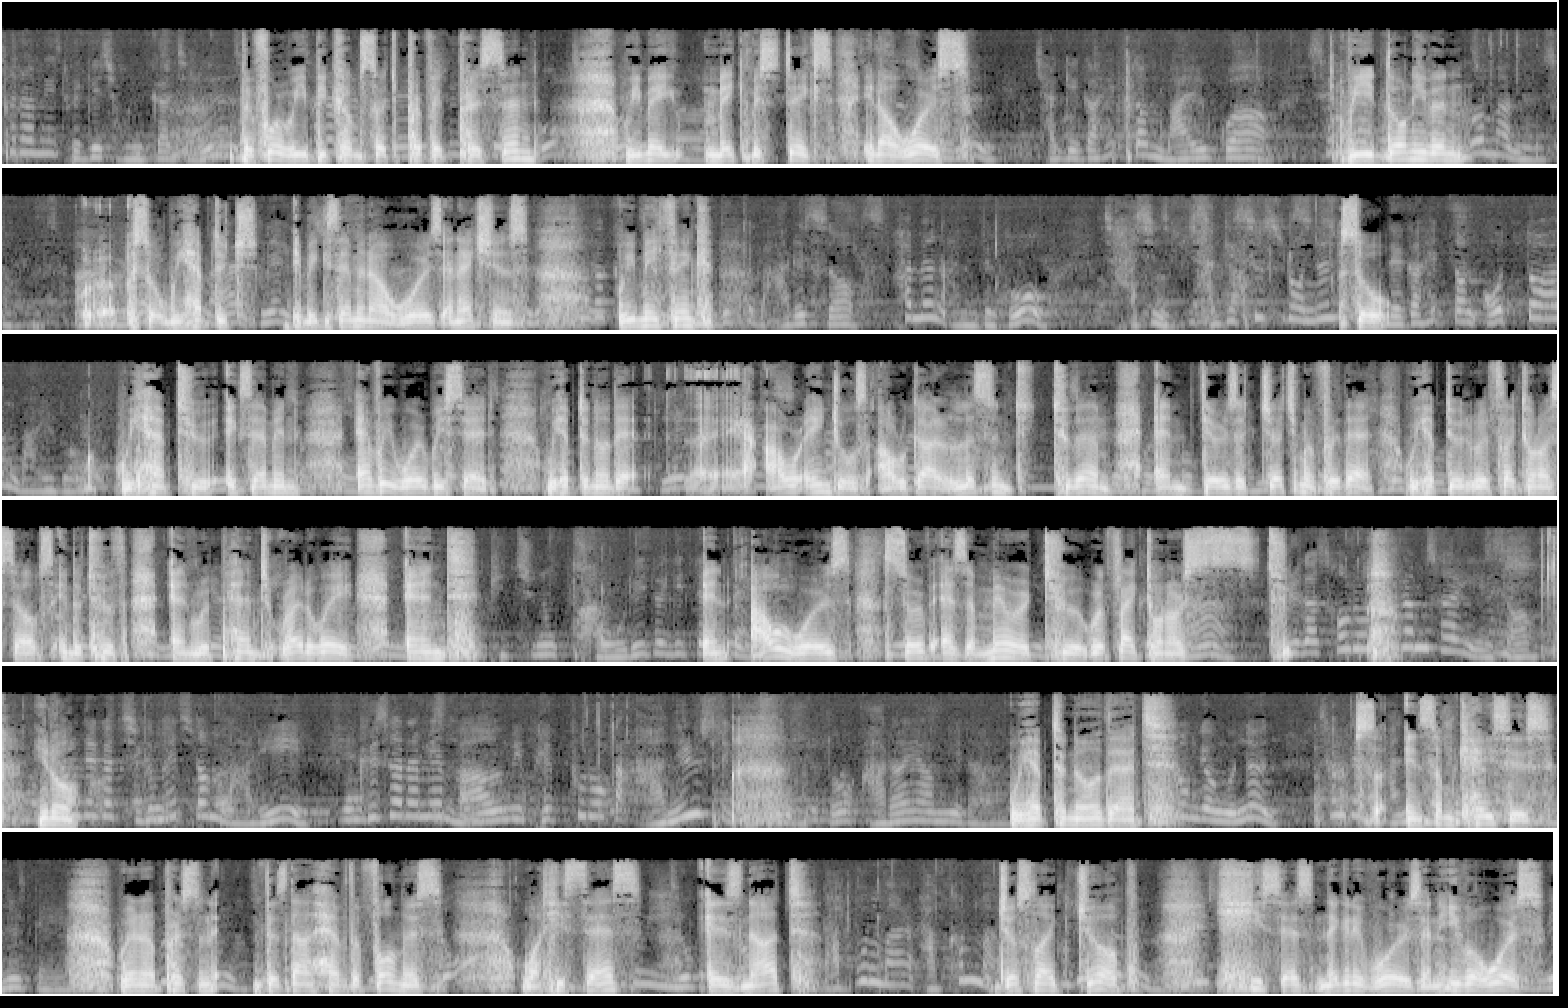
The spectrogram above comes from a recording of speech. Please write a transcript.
Before we become such perfect person, we may make mistakes in our words we don't even so we have to examine our words and actions. We may think so we have to examine every word we said. We have to know that uh, our angels, our God, listened to them, and there is a judgment for that. We have to reflect on ourselves in the truth and repent right away. And and our words serve as a mirror to reflect on our. To, you know, we have to know that in some cases, when a person does not have the fullness, what he says is not just like Job. He says negative words and evil words.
